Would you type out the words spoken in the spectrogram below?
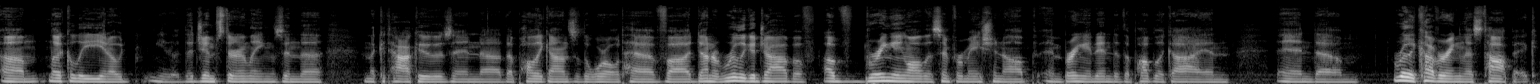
um, luckily, you know, you know the Jim Sterlings and the and the Kotaku's and uh, the Polygons of the world have uh, done a really good job of of bringing all this information up and bringing it into the public eye and and um, really covering this topic.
